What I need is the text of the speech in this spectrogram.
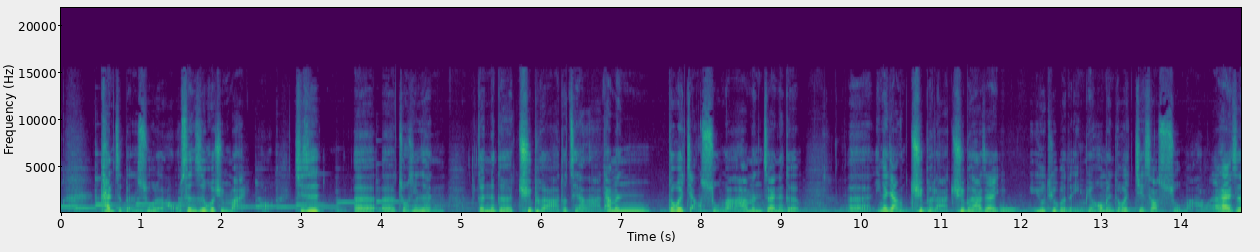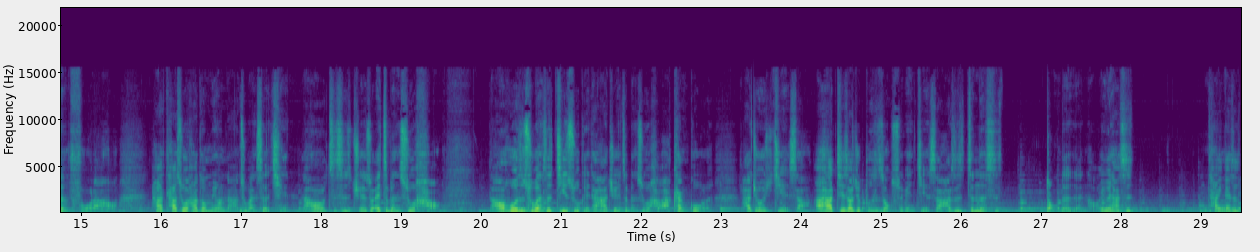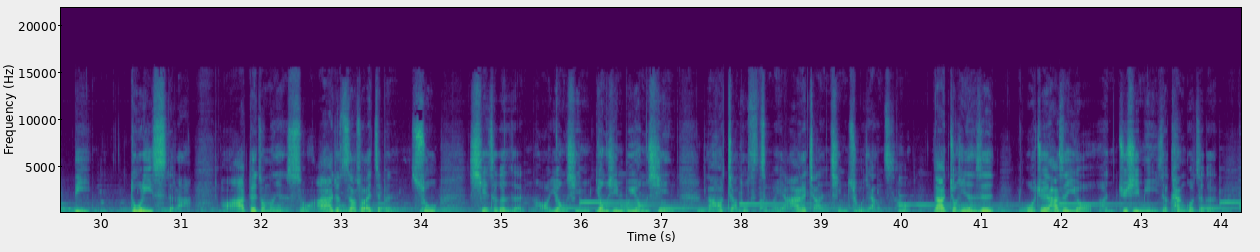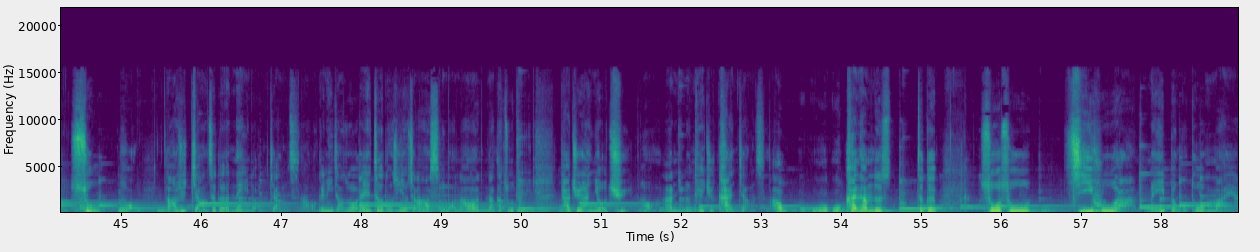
看这本书了，我甚至会去买，哈。其实，呃呃，总星人跟那个 Cheap 啊都这样啊，他们都会讲书嘛，他们在那个呃，应该讲 Cheap 啦，Cheap 他在 YouTube 的影片后面都会介绍书嘛，哈，他也是很佛啦，哈，他他说他都没有拿出版社钱，然后只是觉得说，哎，这本书好。然后或者是出版社寄书给他，他觉得这本书好，他看过了，他就会去介绍啊。他介绍就不是这种随便介绍，他是真的是懂的人哦，因为他是他应该是历读历史的啦，好啊，对这种东西很熟啊，他就知道说，哎，这本书写这个人哦，用心用心不用心，然后角度是怎么样，他可以讲得很清楚这样子哈。那九星人是，我觉得他是有很巨细靡遗的看过这个书哈。然后去讲这个内容，这样子，好，跟你讲说，哎，这个东西又讲到什么，然后哪个主题，他觉得很有趣，好，那你们可以去看这样子啊。我我看他们的这个说书，几乎啊每一本我都买啊，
